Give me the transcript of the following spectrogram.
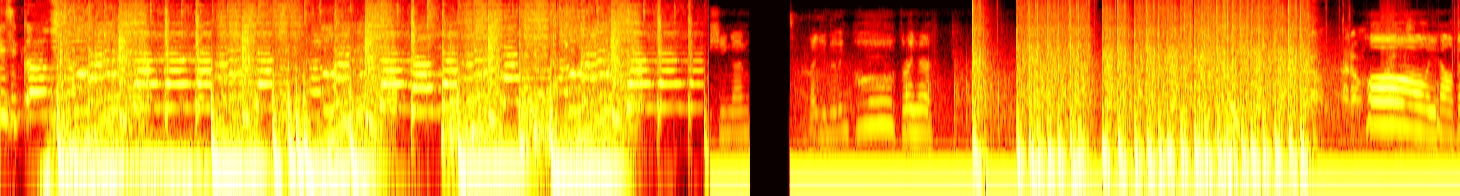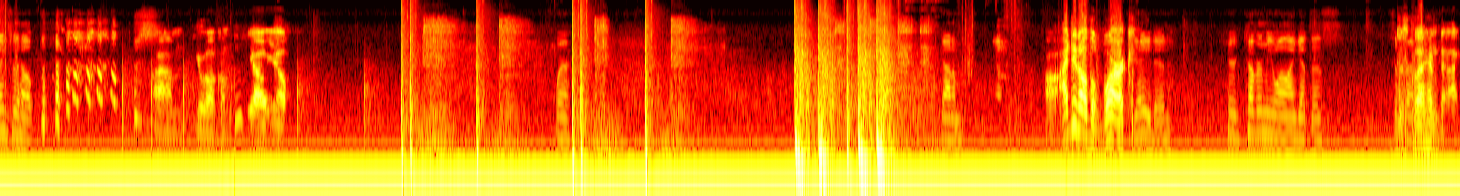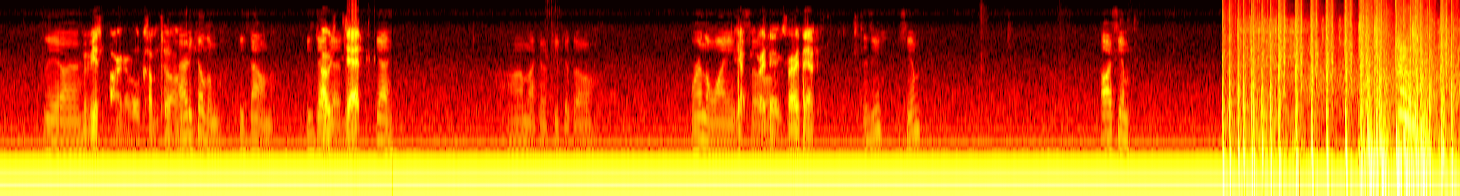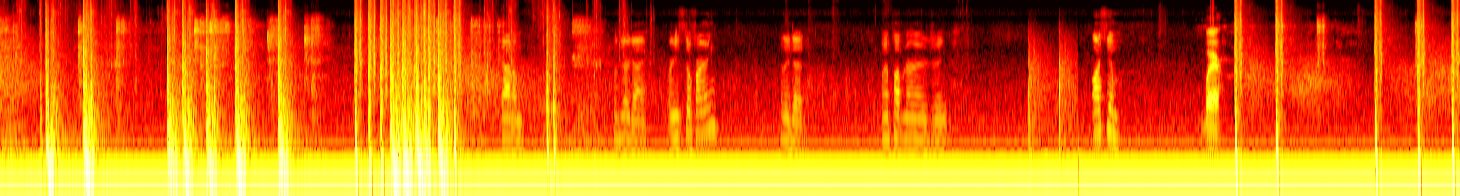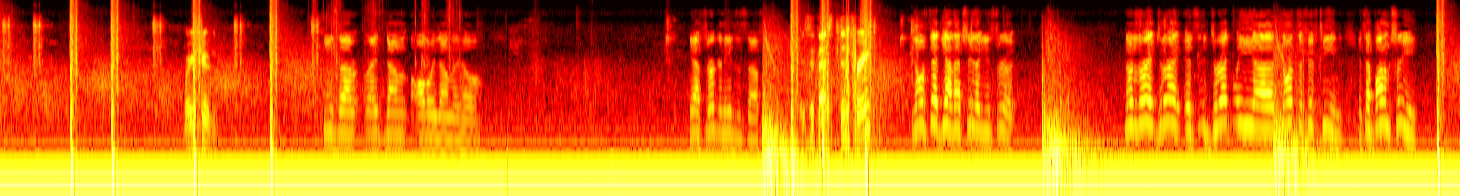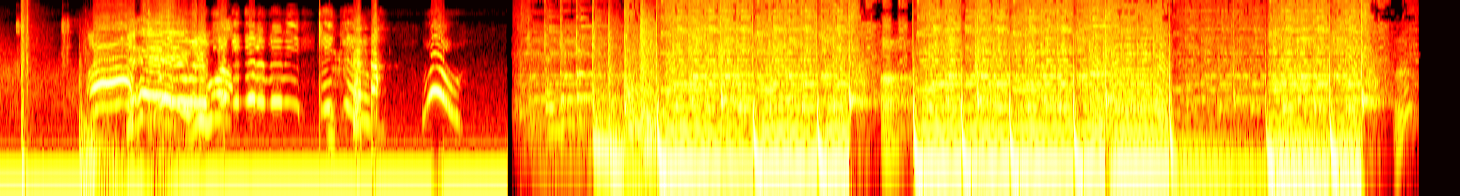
easy go. Machine gun. Is that you moving? Oh, it's right here. I don't. I don't. Holy hell! Thanks for the help. Um, you're welcome. Yo, yo. Where? Got him. Oh, I did all the work. Yeah, you did. Here, cover me while I get this. Just let him die. They are. Maybe his partner will come to him. I already killed him. He's down. He's dead. Oh, he's dead? Yeah. Oh, I'm not gonna peek it though. We're in the white. Yep, so... right there. He's right there. Is he? You see him? Oh, I see him. Got him. Where's your guy? Are you still firing? Are they dead? I'm gonna pop another energy drink. Oh, I see him. Where? Where are you shooting? He's uh, right down, all the way down the hill. Yeah, throw grenades and stuff. Is it that this tree? No, it's dead? Yeah, that tree that you threw it. No, to the right, to the right. It's directly uh, north of 15. It's that bottom tree. Yay! We We won! chicken dinner, baby! Eight kills! Woo!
